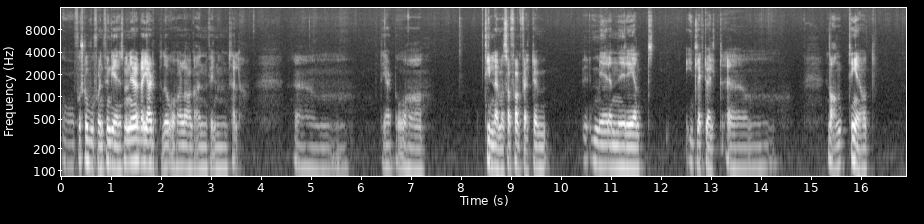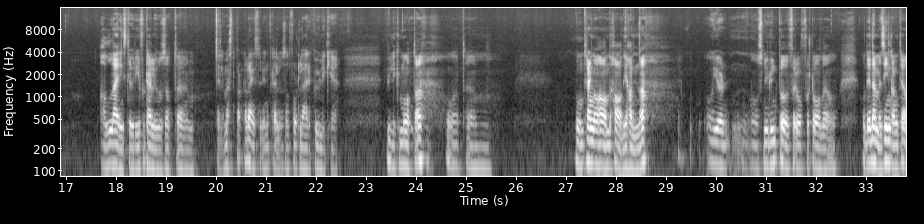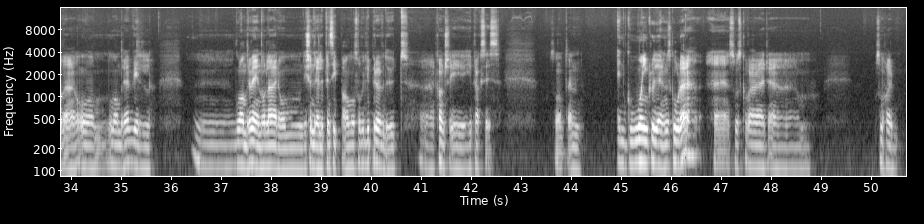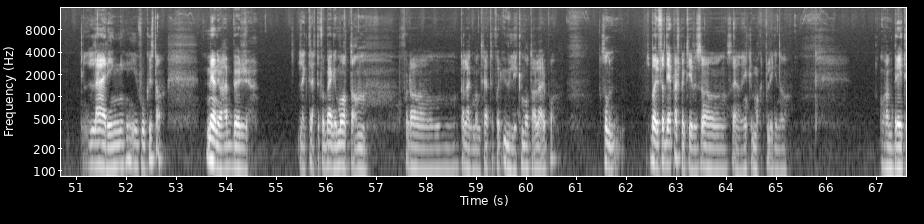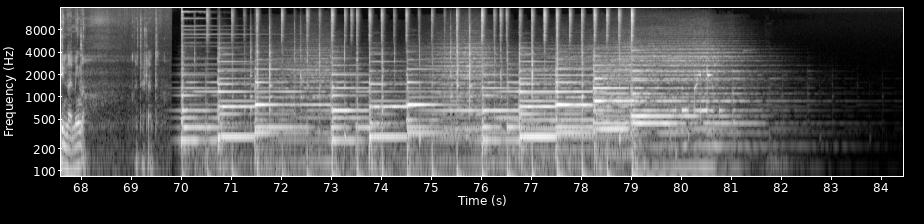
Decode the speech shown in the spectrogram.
Å forstå hvorfor den fungerer som den gjør, da hjelper det å ha laga en film selv. Um, det hjelper å ha tilnærma seg fagfeltet mer enn rent intellektuelt. Eh, en annen ting er at all læringsteori forteller oss at eh, eller mesteparten av læringsteorien forteller oss at folk lærer på ulike ulike måter. Og at um, noen trenger å ha, ha det i handa og, gjør, og snu rundt på det for å forstå det. Og, og, det er deres inngang til det. Og noen andre vil uh, gå andre veien og lære om de generelle prinsippene, og så vil de prøve det ut, uh, kanskje i, i, praksis. Sånn at en, en god og inkluderende skole uh, som skal være Som har læring i fokus, da, mener jo jeg bør legge til rette for begge måtene. For da, da, legger man til rette for ulike måter å lære på. Så, så bare fra det perspektivet så, så, er det egentlig maktpåliggende å, ha en bred tilnærming, da, rett og slett.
